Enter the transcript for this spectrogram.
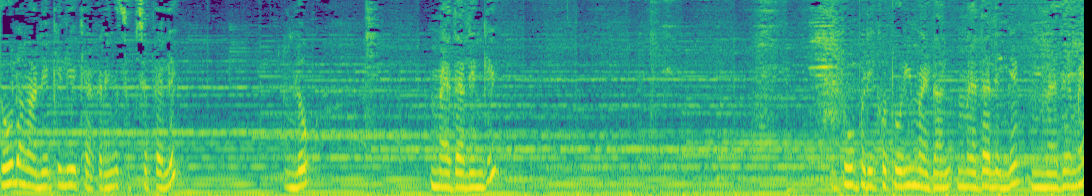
डो लगाने के लिए क्या करेंगे? सबसे पहले हम लोग मैदा लेंगे। दो बड़ी कटोरी मैदा मैदा लेंगे। मैदे में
